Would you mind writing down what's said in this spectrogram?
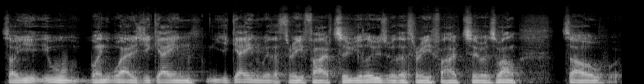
so you, you when, whereas you gain you gain with a three five two, you lose with a three five two as well. So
